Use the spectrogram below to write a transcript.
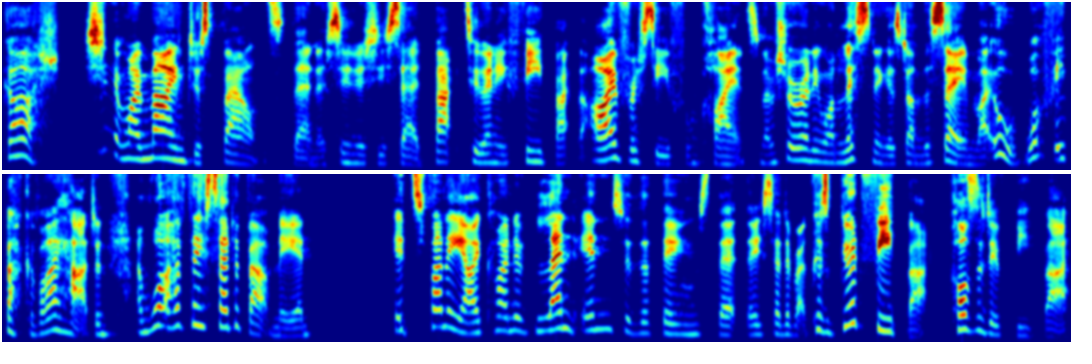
Gosh, my mind just bounced then as soon as you said back to any feedback that I've received from clients. And I'm sure anyone listening has done the same. Like, oh, what feedback have I had? And and what have they said about me? And it's funny, I kind of lent into the things that they said about because good feedback, positive feedback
